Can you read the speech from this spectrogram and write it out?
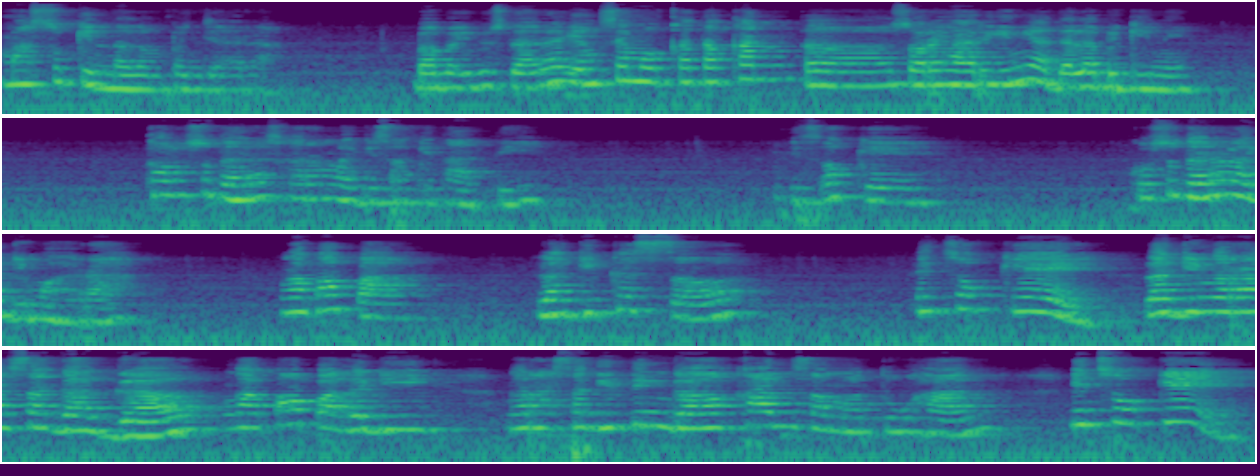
masukin dalam penjara Bapak Ibu Saudara, yang saya mau katakan uh, sore hari ini adalah begini. Kalau saudara sekarang lagi sakit hati, it's okay. Kalau saudara lagi marah, nggak apa-apa. lagi kesel, it's okay. Lagi ngerasa gagal, nggak apa-apa. Lagi ngerasa ditinggalkan sama Tuhan, it's okay.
